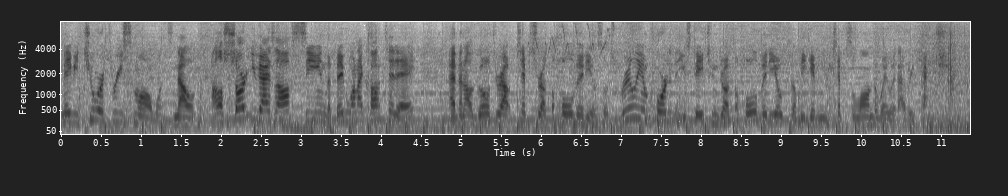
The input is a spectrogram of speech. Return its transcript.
maybe two or three small ones. Now, I'll start you guys off seeing the big one I caught today, and then I'll go throughout tips throughout the whole video. So it's really important that you stay tuned throughout the whole video because I'll be giving you tips along the way with every catch.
